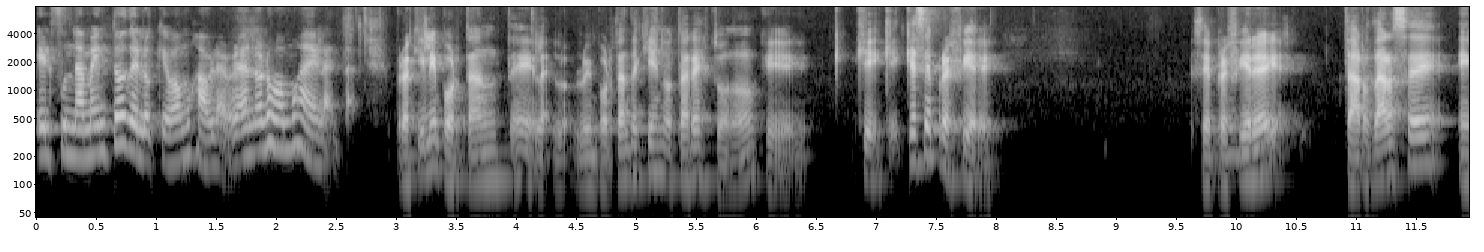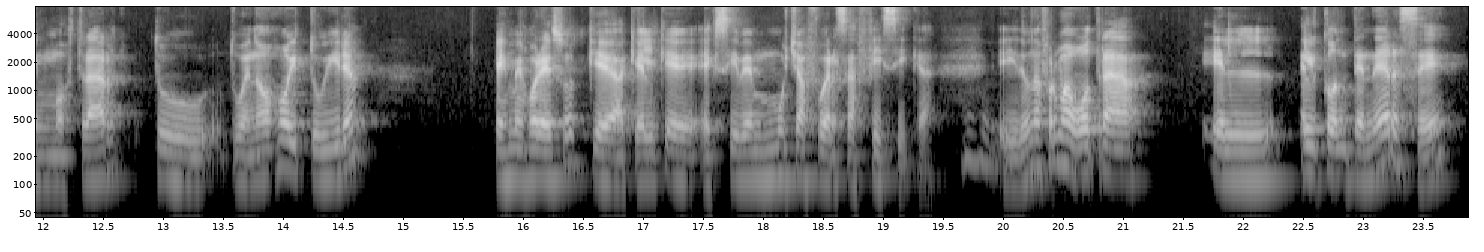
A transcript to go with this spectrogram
el, fundamento de lo que vamos a hablar, ¿verdad? No nos vamos a adelantar. Pero aquí lo importante, lo, importante aquí es notar esto, ¿no? Que, ¿Qué se prefiere? Se prefiere tardarse en mostrar tu, tu enojo y tu ira es mejor eso que aquel que exhibe mucha fuerza física. Y de una forma u otra, el, contenerse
